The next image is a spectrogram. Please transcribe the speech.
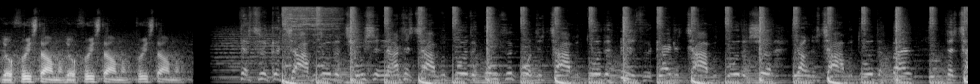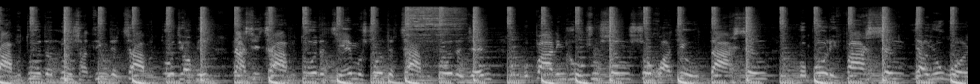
有 freestyle 吗？有 freestyle 吗？freestyle 吗？在这个差不多的城市，拿着差不多的工资，过着差不多的日子，开着差不多的车，上着差不多的班，在差不多的路上听着差不多调频，那些差不多的节目，说着差不多的人。我八零后出生，说话就大声，广播里发声，要有我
